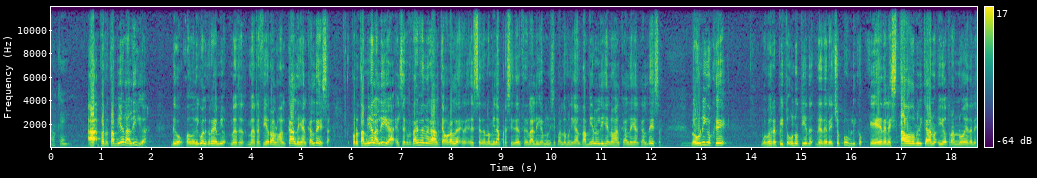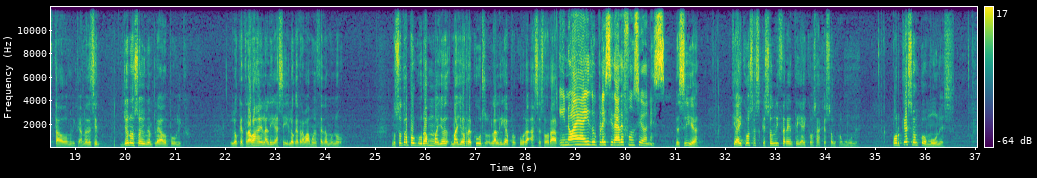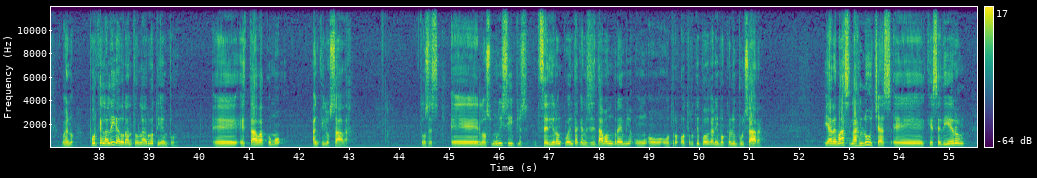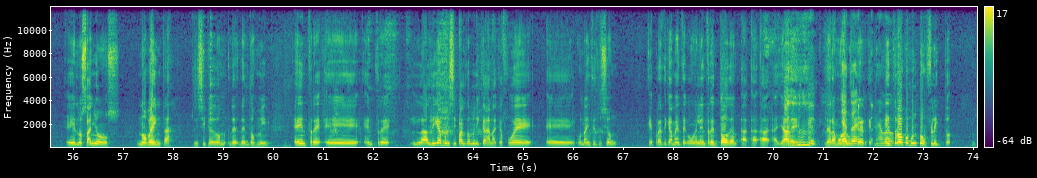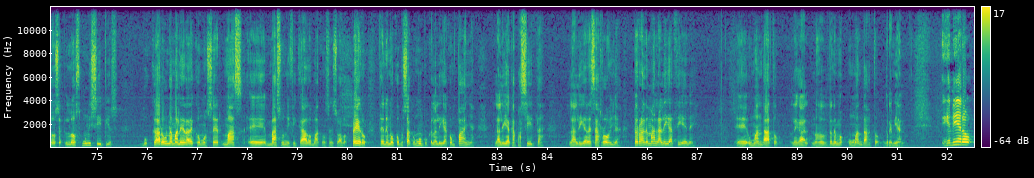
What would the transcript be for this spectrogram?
Okay. Ah, pero también la liga. Digo, cuando digo el gremio, me, refiero a los alcaldes y alcaldesas, pero también a la liga. El secretario general, que ahora eh, se denomina presidente de la Liga Municipal Dominicana, también lo eligen los alcaldes y alcaldesas. Lo único que, vuelvo y repito, uno tiene de derecho público, que es del Estado Dominicano, y otra no es del Estado Dominicano. Es decir, yo no soy un empleado público. Los que trabajan en la liga sí, los que trabajamos en FEDAMO no. Nosotros procuramos mayor, mayor recurso, la liga procura asesorar. ¿Y no hay ahí duplicidad de funciones? Decía que hay cosas que son diferentes y hay cosas que son comunes. ¿Por qué son comunes? Bueno, porque la liga durante un largo tiempo eh, estaba como anquilosada. Entonces, eh, los municipios se dieron cuenta que necesitaban un gremio o otro, otro tipo de organismo que lo impulsara y además las luchas eh, que se dieron en los años 90, principios del 2000, entre, eh, entre la Liga Municipal Dominicana, que fue eh, una institución que prácticamente con el entre en todo allá de, de Ramón Albuquerque, entró como un conflicto. Entonces los municipios buscaron una manera de cómo ser más, eh, más unificado, más consensuado. Pero tenemos como cosa común porque la liga acompaña, la liga capacita, la liga desarrolla, pero además la liga tiene eh, un mandato legal. Nosotros tenemos un mandato gremial. Ingeniero,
